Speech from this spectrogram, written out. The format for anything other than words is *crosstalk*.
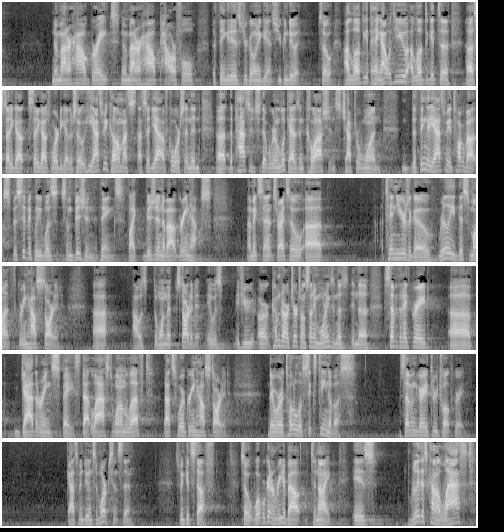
no matter how great, no matter how powerful the thing it is you're going against. You can do it. So I love to get to hang out with you. I love to get to uh, study, God, study God's Word together. So he asked me to come. I, I said, yeah, of course. And then uh, the passage that we're going to look at is in Colossians chapter 1. The thing that he asked me to talk about specifically was some vision things, like vision about greenhouse. That makes sense, right? So uh, 10 years ago, really this month, greenhouse started. I was the one that started it. It was if you are come to our church on Sunday mornings in the in the seventh and eighth grade uh, gathering space, that last one on the left, that's where Greenhouse started. There were a total of 16 of us, seventh grade through 12th grade. God's been doing some work since then. It's been good stuff. So, what we're going to read about tonight is really this kind of last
